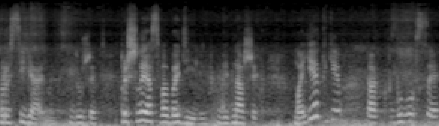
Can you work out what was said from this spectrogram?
росіяни. Дуже прийшли освободили від наших маєтків. Так було все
